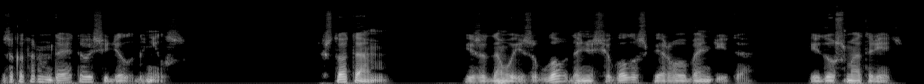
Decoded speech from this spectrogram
за которым до этого сидел Гнилс. «Что там?» Из одного из углов донесся голос первого бандита. «Иду смотреть».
